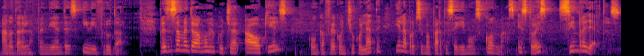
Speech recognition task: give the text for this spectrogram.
anotar en los pendientes y disfrutar. Precisamente vamos a escuchar a O'Kills con café con chocolate y en la próxima parte seguimos con más. Esto es Sin Reyertas.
